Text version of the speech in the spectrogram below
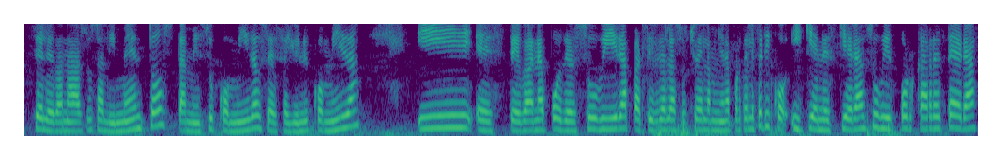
se les van a dar sus alimentos, también su comida, o sea, desayuno y comida y este, van a poder subir a partir de las 8 de la mañana por teleférico. Y quienes quieran subir por carretera,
